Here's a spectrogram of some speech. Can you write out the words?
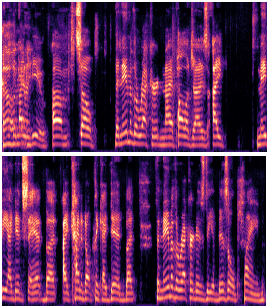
Oh, in my review. Um, so the name of the record, and I apologize. I maybe I did say it, but I kind of don't think I did. But the name of the record is The Abyssal Plane.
